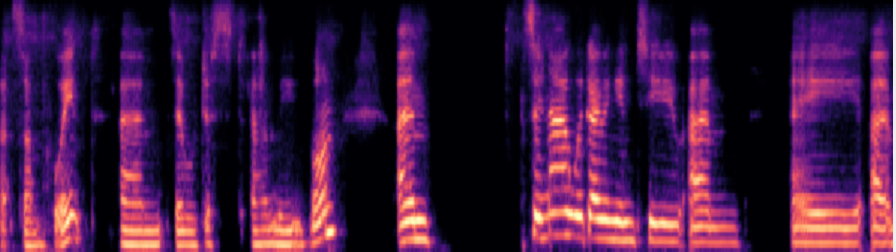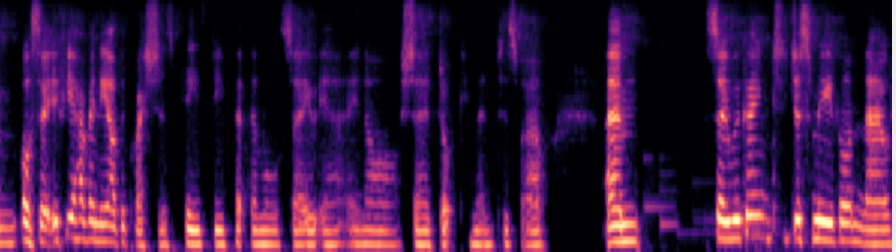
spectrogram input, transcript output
at some point. Um, so we'll just uh, move on. Um, so now we're going into um, a, um, also if you have any other questions, please do put them also in, in our shared document as well. So we're going to just move on now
